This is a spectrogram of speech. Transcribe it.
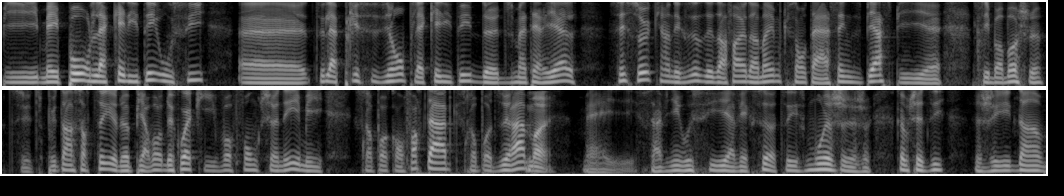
Puis, mais pour la qualité aussi, euh, la précision puis la qualité de- du matériel, c'est sûr qu'il en existe des affaires de même qui sont à 5-10$, puis euh, c'est boboche. Là. Tu, tu peux t'en sortir, puis avoir de quoi qui va fonctionner, mais qui sera pas confortable, qui sera pas durable. Ouais. Mais ça vient aussi avec ça. Moi, je, je- comme je te dis, j'ai dans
